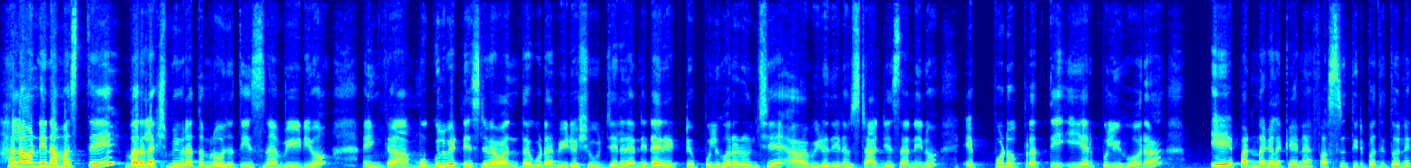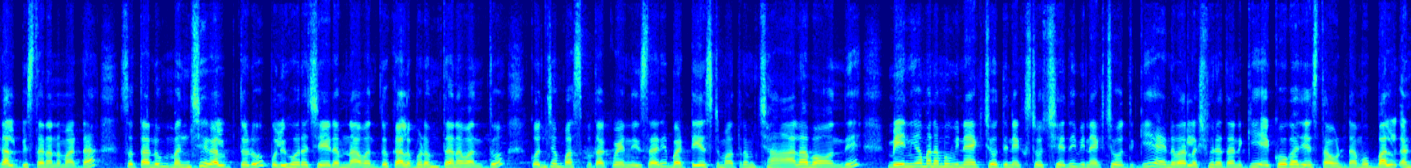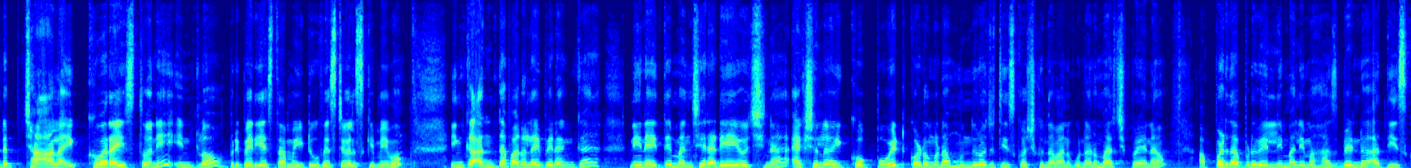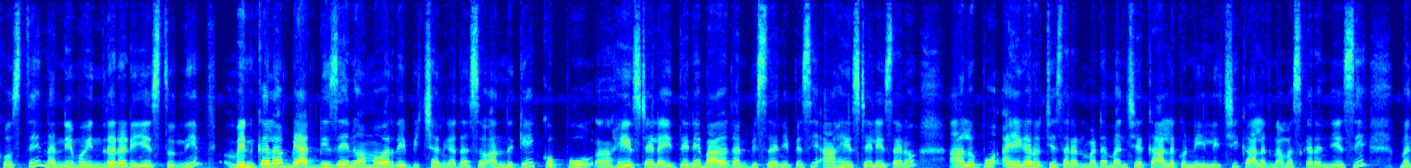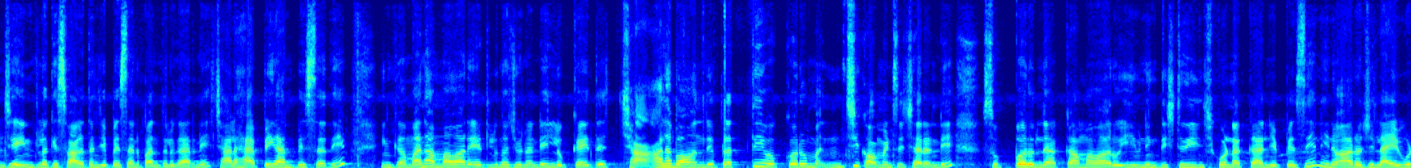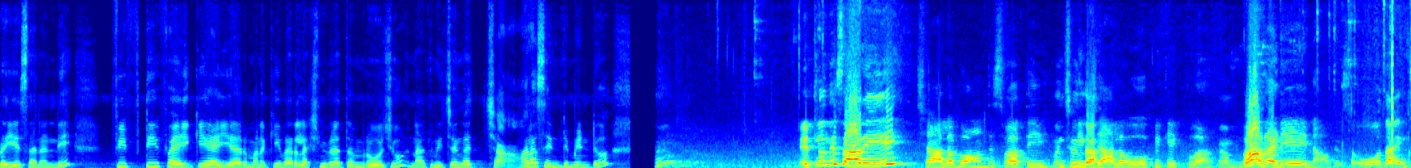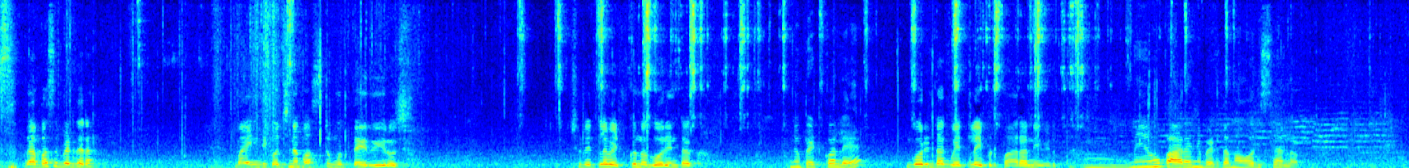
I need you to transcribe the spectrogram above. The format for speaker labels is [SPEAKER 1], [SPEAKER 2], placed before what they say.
[SPEAKER 1] Hello అండి నమస్తే. వరలక్ష్మి వ్రతం రోజు తీసిన వీడియో. ఇంకా ముగ్గులు పెట్టేసిన అవంతా కూడా వీడియో షూట్ చేయలేదండి. డైరెక్ట్ పులిహోర నుంచే వీడియో తీయడం స్టార్ట్ చేశాను నేను. ఎప్పుడు ప్రతి ఇయర్ పులిహోర ఏ పండగలకైనా ఫస్ట్ తిరుపతితోనే కల్పిస్తాను అనమాట సో తను మంచిగా కలుపుతాడు. పులిహోర చేయడం నా వంతు కలపడం తన వంతు. కొంచెం పసుపు తక్కువైంది ఈసారి బట్ టేస్ట్ మాత్రం చాలా బాగుంది. మెయిన్గా మనము వినాయక చవితి నెక్స్ట్ వచ్చేది. వినాయక చవితికి అండ్ వరలక్ష్మి వ్రతానికి ఎక్కువగా చేస్తూ ఉంటాము. బల్క్ అంటే చాలా ఎక్కువ రైస్తోని ఇంట్లో ప్రిపేర్ చేస్తాము ఈ టూ ఫెస్టివల్స్కి మేము. ఇంకా అంత పనులు అయిపోయాక నేనైతే మంచిగా రెడీ అయ్యి వచ్చిన. యాక్చువల్గా ఈ కొప్పు పెట్టుకోవడం కూడా ముందు రోజు తీసుకొచ్చుకుందాం అనుకున్నాను మర్చిపోయాను. అప్పటిదప్పుడు వెళ్ళి మళ్ళీ మా హస్బెండ్ అది తీసుకొస్తే నన్నేమో ఇంద్ర రెడీ చేస్తుంది. వెనకాల బ్యాక్ డిజైన్ అమ్మవారు తెప్పించాను కదా సో అందుకే కొప్పు హెయిర్ స్టైల్ అయితేనే బాగా కనిపిస్తుంది అని చెప్పేసి ఆ హెయిర్ స్టైల్ వేసాను ఆలోపు అయ్యగారు వచ్చేసారనమాట మంచిగా కాళ్ళకు నీళ్ళు ఇచ్చి కాళ్ళకు నమస్కారం చేసి మంచిగా ఇంట్లోకి స్వాగతం చెప్పేశాను పంతులు గారిని. చాలా హ్యాపీగా అనిపిస్తుంది. ఇంకా మన అమ్మవారు ఎట్లుందో చూడండి లుక్ అయితే చాలా బాగుంది. ప్రతి ఒక్కరూ మంచి కామెంట్స్ ఇచ్చారండి. సూపర్ ఉంది అక్క అమ్మవారు ఈవినింగ్ దిష్టి తీయించుకోండి అక్క అని చెప్పేసి నేను ఆ రోజు లైవ్ కూడా చేశానండి. ఫిఫ్టీ ఫైవ్కే అయ్యారు మనకి వరలక్ష్మి వ్రతం రోజు. నాకు నిజంగా చాలా సెంటిమెంటు. ఎట్లుంది సారీ?
[SPEAKER 2] చాలా బాగుంది స్వాతి.
[SPEAKER 1] మంచిగుందా?
[SPEAKER 2] నీకు చాలా ఓపిక ఎక్కువ. రెడీ అయినా.
[SPEAKER 1] ఓ థ్యాంక్స్ రబ్బస్ పెడతారా? మా ఇంటికి వచ్చిన ఫస్ట్ ముత్తైదు ఈరోజు. చూడు ఎట్లా పెట్టుకున్నా గోరింటాకు?
[SPEAKER 2] నువ్వు పెట్టుకోలే?
[SPEAKER 1] గోరింటాకు పెట్టలే ఇప్పుడు పారాన్ని పెడతా.
[SPEAKER 2] మ్మ్, మేము పారాని పెడతాం మా ఒరిస్సాలో.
